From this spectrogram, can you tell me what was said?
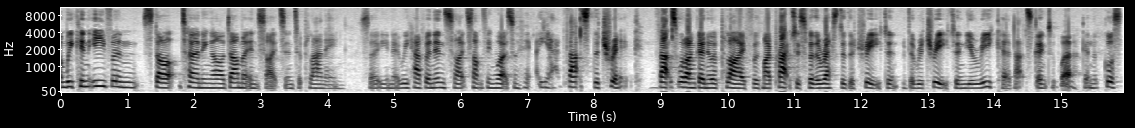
And we can even start turning our Dhamma insights into planning. So, you know, we have an insight, something works, and think, yeah, that's the trick. That's what I'm going to apply for my practice for the rest of the retreat and the retreat and eureka, that's going to work. And of course,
